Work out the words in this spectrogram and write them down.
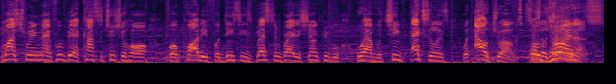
March 29th, we'll be at Constitution Hall for a party for DC's best and brightest young people who have achieved excellence without drugs. So, join us.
